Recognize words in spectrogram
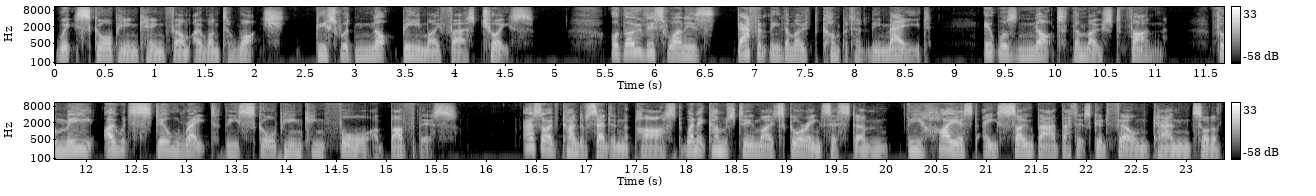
which Scorpion King film I want to watch, this would not be my first choice. Although this one is definitely the most competently made, it was not the most fun. For me, I would still rate the Scorpion King 4 above this. As I've kind of said in the past, when it comes to my scoring system, the highest a so bad that it's good film can sort of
